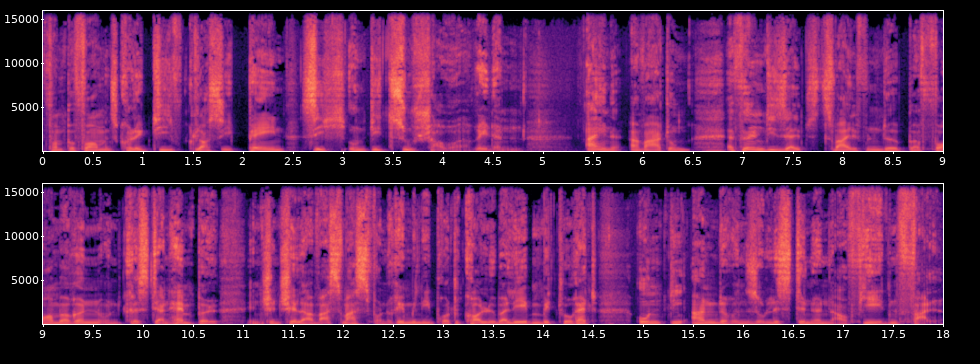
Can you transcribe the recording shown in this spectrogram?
vom Performance-Kollektiv Glossy Pain sich und die Zuschauerinnen. Eine Erwartung erfüllen die selbstzweifelnde Performerin und Christian Hempel in Chinchilla Was Was von Rimini Protokoll Überleben mit Tourette und die anderen Solistinnen auf jeden Fall.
